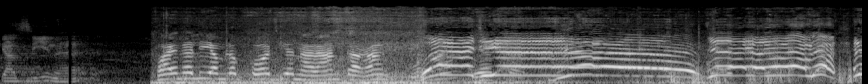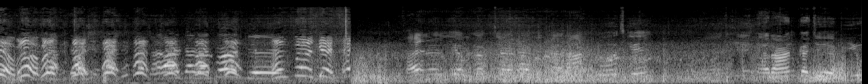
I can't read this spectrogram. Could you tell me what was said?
क्या सीन है? फाइनली हम लोग पहुँच गए नारायण का फाइनली हम लोग जो है ना अभी नारायण पहुँच गए। और ये नारायण का जो है व्यू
